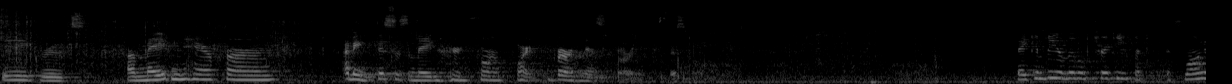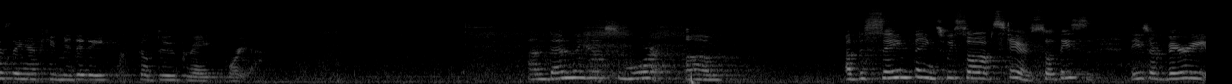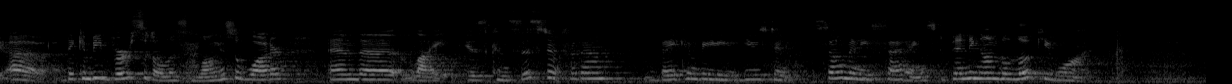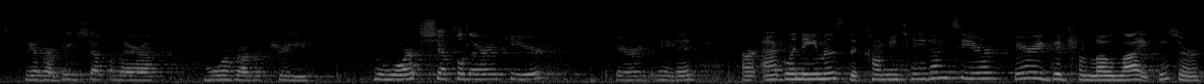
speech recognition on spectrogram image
Big roots. Our maidenhair fern. I mean, this is a maidenhair fern, for bird nest fern. This one. They can be a little tricky, but as long as they have humidity, they'll do great for you. And then we have some more um, of the same things we saw upstairs. So these, these are very, uh, they can be versatile as long as the water and the light is consistent for them. They can be used in so many settings, depending on the look you want. We have our big Schefflera, more rubber trees. Dwarf Schefflera here, variegated. Our aglaonemas, the commutatums here, very good for low light. These are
